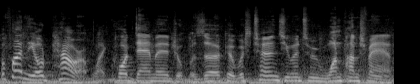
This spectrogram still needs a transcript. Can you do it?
or find the odd power up like quad damage or berserker, which turns you into One Punch Man.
